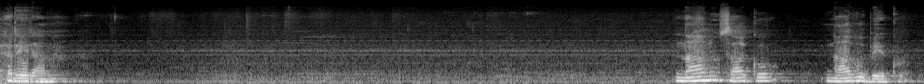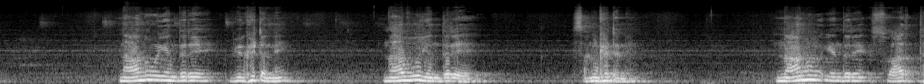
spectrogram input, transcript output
ಹರೇ ರಾಮ. ನಾನು ಸಾಕು, ನಾವು ಬೇಕು. ನಾನು ಎಂದರೆ ವಿಘಟನೆ, ನಾವು ಎಂದರೆ ಸಂಘಟನೆ. ನಾನು ಎಂದರೆ ಸ್ವಾರ್ಥ,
